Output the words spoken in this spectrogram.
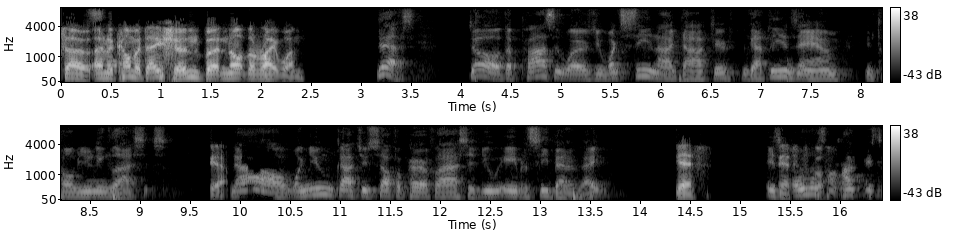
So an accommodation, but not the right one. Yes. So the process was you went to see an eye doctor, you got the exam, you told him you need glasses. Yeah. Now, when you got yourself a pair of glasses, you were able to see better, right? Yes, It's Yes, almost it's,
